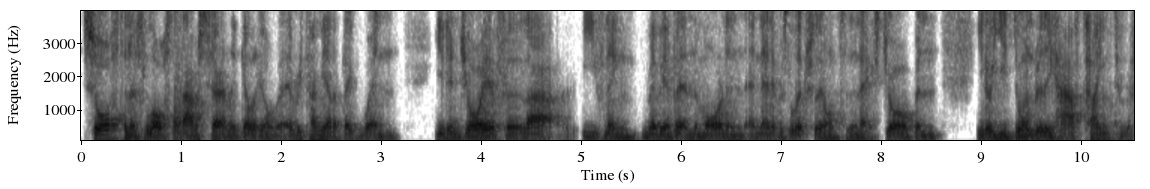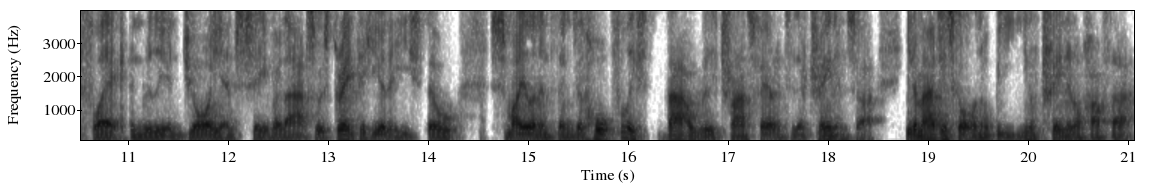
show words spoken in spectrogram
so often it's lost. I was certainly guilty of it. Every time you had a big win, you'd enjoy it for that evening, maybe a bit in the morning, and then it was literally on to the next job. And you know, you don't really have time to reflect and really enjoy it and savor that. So it's great to hear that he's still smiling and things, and hopefully that'll really transfer into their training. So uh, you'd imagine Scotland will be, you know, training will have that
